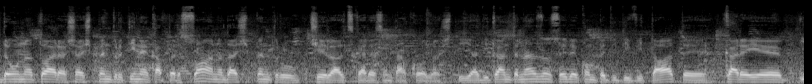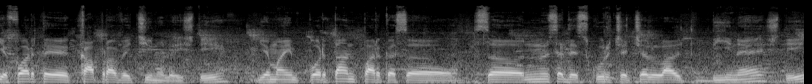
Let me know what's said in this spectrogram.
dăunătoare așa și pentru tine ca persoană, dar și pentru ceilalți care sunt acolo, știi? Adică antrenează un soi de competitivitate care e, e foarte capra vecinului, știi? E mai important parcă să, să nu se descurce celălalt bine, știi?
